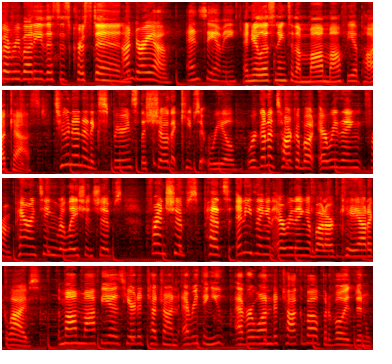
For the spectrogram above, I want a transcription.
everybody? This is Kristen. Andrea. And Sammy. and you're listening to the Mom Mafia podcast. Tune in and experience the show that keeps it real. We're going to talk about everything from parenting, relationships, friendships, pets, anything and everything about our chaotic lives. The Mom Mafia is here to touch on everything you've ever wanted to talk about, but have always been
